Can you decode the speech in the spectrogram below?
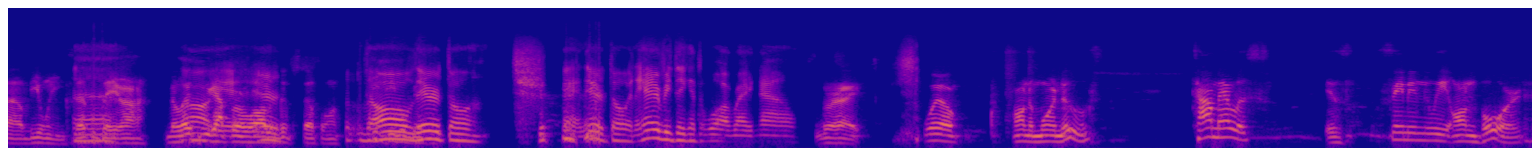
uh, viewings. That's what Uh, they are. Unless oh, we got to yeah, throw all the good stuff on. The, oh, they're throwing, man, they're throwing everything at the wall right now. Right. Well, on the more news, Tom Ellis is seemingly on board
